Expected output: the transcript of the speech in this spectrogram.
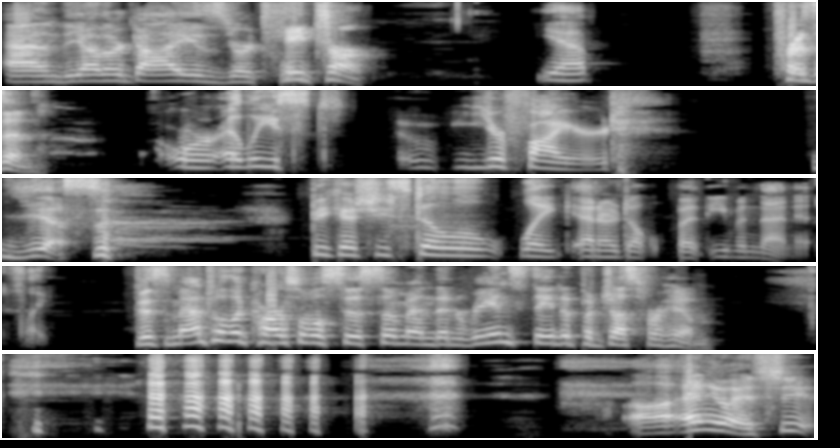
and the other guy is your teacher. Yep. Prison. Or at least you're fired Yes. because she's still like an adult, but even then it's like Dismantle the carceral system and then reinstate it but just for him. Uh, anyways, she,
